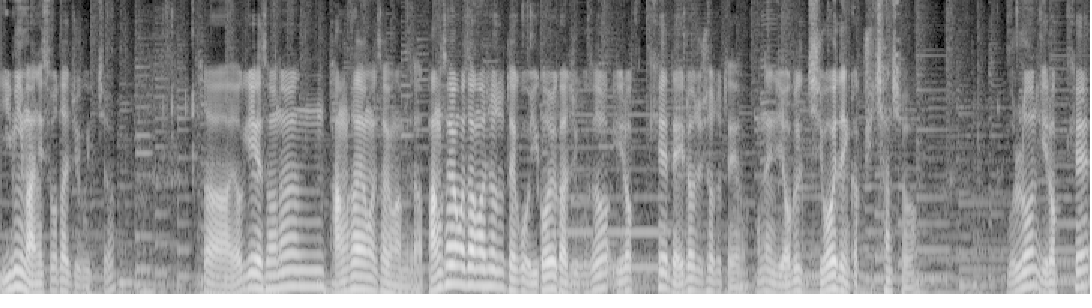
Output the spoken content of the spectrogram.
이미 많이 쏟아지고 있죠. 자 여기에서는 방사형을 사용합니다. 방사형을 사용하셔도 되고 이걸 가지고서 이렇게 내려주셔도 돼요. 근데 여기를 지워야 되니까 귀찮죠. 물론 이렇게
